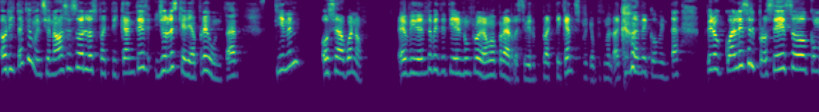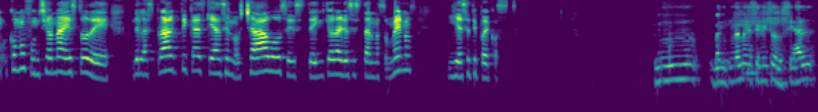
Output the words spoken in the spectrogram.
ahorita que mencionabas eso de los practicantes, yo les quería preguntar, ¿tienen, o sea, bueno, evidentemente tienen un programa para recibir practicantes, porque pues me lo acaban de comentar, pero ¿cuál es el proceso? ¿Cómo, cómo funciona esto de, de, las prácticas? ¿Qué hacen los chavos? Este, ¿En qué horarios están más o menos? Y ese tipo de cosas. Mm, bueno, el programa de servicio social,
